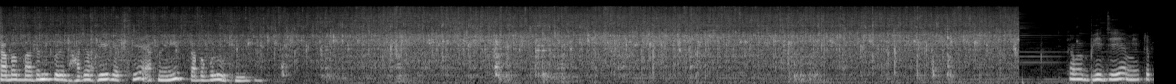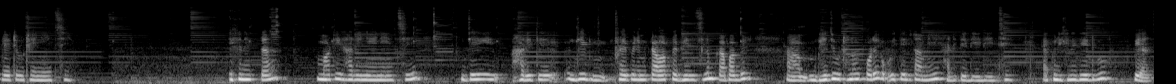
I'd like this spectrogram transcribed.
কাবাব বাদামি করে ভাজা হয়ে গেছে, এখন আমি কাবাবগুলো উঠিয়ে নেব। কাবাব ভেজে আমি একটা প্লেটে উঠিয়ে নিয়েছি। এখানে একটা মাটির হাঁড়ি নিয়ে নিয়েছি, যেই হাঁড়িতে যে ফ্রাই প্যানে আমি কাবাবটা ভেজেছিলাম কাবাবের ভেজে ওঠানোর পরে ওই তেলটা আমি হাঁড়িতে দিয়ে দিয়েছি। এখন এখানে দিয়ে দেবো পেঁয়াজ।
